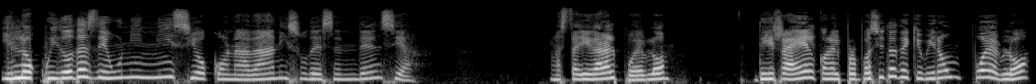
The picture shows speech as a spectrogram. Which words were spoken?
y lo cuidó desde un inicio con Adán y su descendencia, hasta llegar al pueblo de Israel, con el propósito de que hubiera un pueblo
